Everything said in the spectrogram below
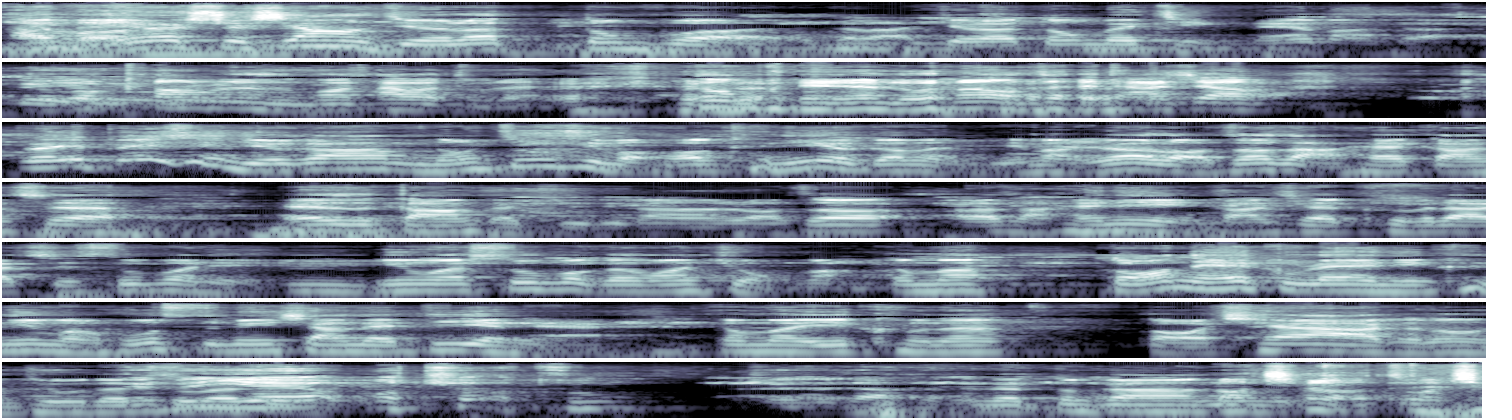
他们他们因为血乡就辣东北，对吧？就辣东北境内嘛，对伐？和抗日辰光差勿多了，东北人流浪在他乡。对，一般性就讲侬经济勿好，肯定有个问题嘛。就像老早上海讲起来，还是讲搿句，就讲老早阿拉上海人讲起来看勿大起苏北人，因为苏北搿辰光穷嘛。葛末到南过来个人肯定文化水平相对低一眼，葛末伊可能盗窃啊搿种事体会得但是也做了多。恶吃恶做，就是这样子。那侬讲老吃老做吃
